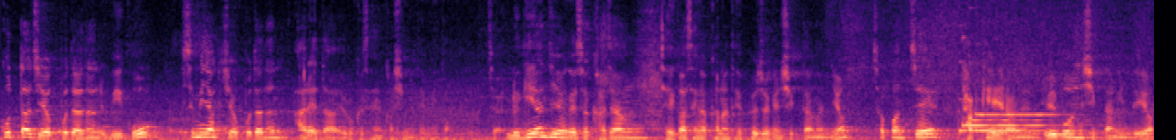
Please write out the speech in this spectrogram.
꾸따 지역보다는 위고 스미냑 지역보다는 아래다 이렇게 생각하시면 됩니다. 자, 르기안 지역에서 가장 제가 생각하는 대표적인 식당은요. 첫 번째 다케라는 일본 식당인데요.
